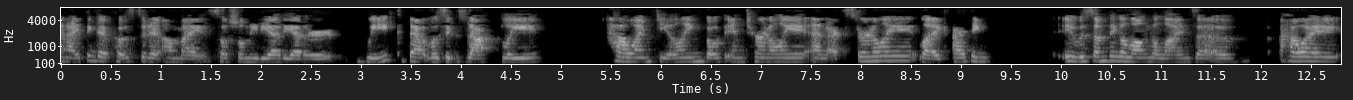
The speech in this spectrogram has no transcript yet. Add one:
and I think I posted it on my social media the other week that was exactly how I'm feeling both internally and externally. Like, I think it was something along the lines of how I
